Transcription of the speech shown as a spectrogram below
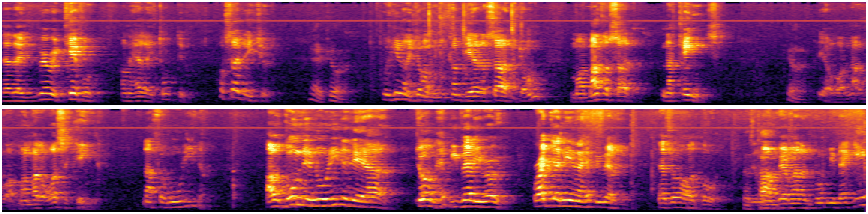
That they're very careful on how they talk to me. Or so they should. Yeah, kia ora. Well, you know, John, when you come to the other side, John, my mother's side, na kings. Kia ora. Yeah, well, no, well, my mother was a king. Not from Urida. I was born in Urida there, uh, John, Happy Valley Road. Right down in the Happy Valley. That's where I was born. That's time. my grandmother brought me back here.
